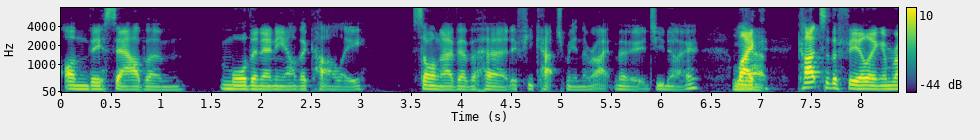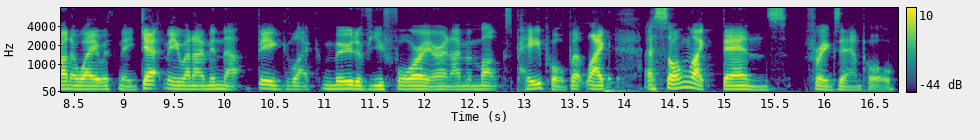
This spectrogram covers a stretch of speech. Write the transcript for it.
on this album more than any other Carly song I've ever heard, if you catch me in the right mood, you know? Like Yeah. cut to the feeling and run away with me get me when i'm in that big like mood of euphoria and i'm amongst people but like a song like bends for example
